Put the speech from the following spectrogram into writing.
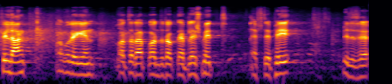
Vielen Dank, Frau Kollegin. Das Wort hat der Abg. Dr. Blechschmidt, FDP. Bitte sehr.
